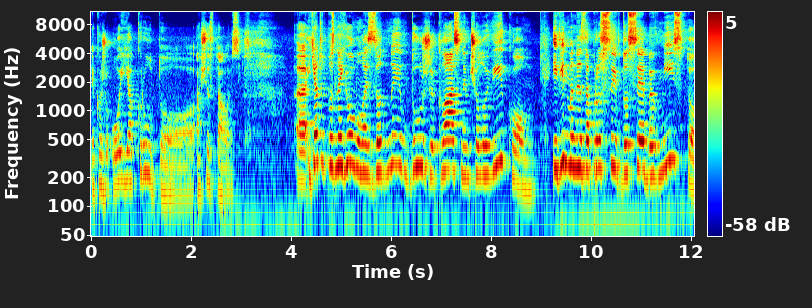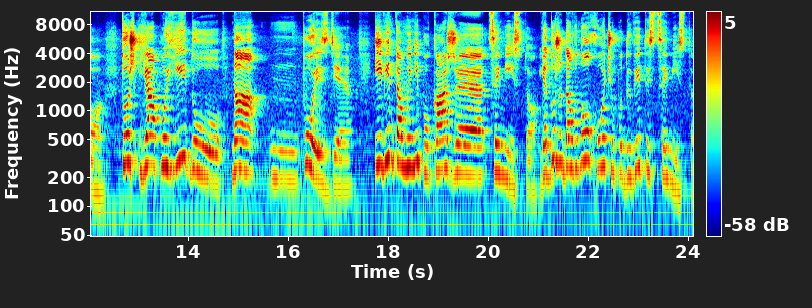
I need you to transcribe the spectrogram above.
Я кажу: ой, як круто! А що сталося? Е, Я тут познайомилась з одним дуже класним чоловіком, і він мене запросив до себе в місто. Тож я поїду на поїзді, і він там мені покаже це місто. Я дуже давно хочу подивитись це місто.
